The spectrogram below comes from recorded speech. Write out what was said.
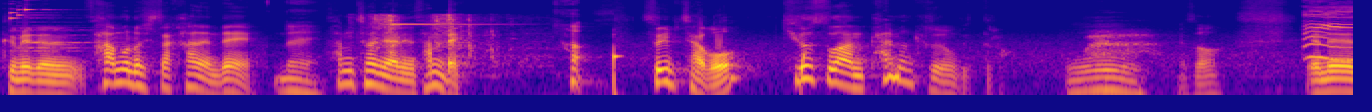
금액은 3으로 시작하는데, 네. 3천이 아닌 300. 수입차고, 키로수가 한 8만 킬로 정도 있더라고. 오. 그래서 얘는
